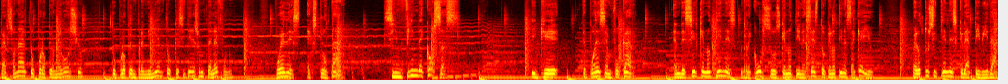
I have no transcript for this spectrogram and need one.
personal, tu propio negocio, tu propio emprendimiento, que si tienes un teléfono puedes explotar sin fin de cosas y que te puedes enfocar en decir que no tienes recursos, que no tienes esto, que no tienes aquello, pero tú sí tienes creatividad,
